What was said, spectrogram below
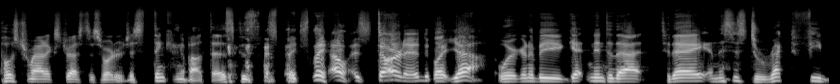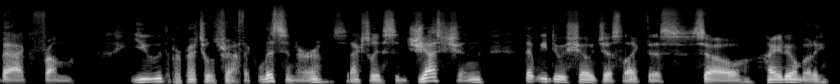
post-traumatic stress disorder just thinking about this because it's basically how i started but yeah we're going to be getting into that today and this is direct feedback from you, the perpetual traffic listener. It's actually a suggestion that we do a show just like this. So, how you doing, buddy?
